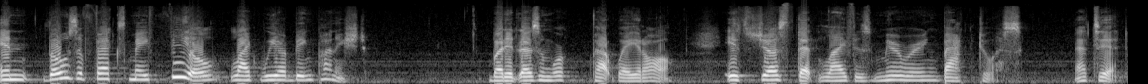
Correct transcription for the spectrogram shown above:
And those effects may feel like we are being punished. But it doesn't work that way at all. It's just that life is mirroring back to us. That's it.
